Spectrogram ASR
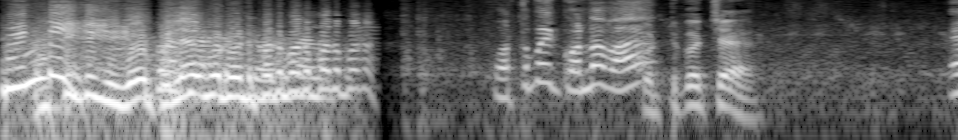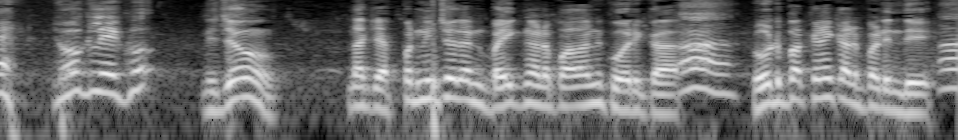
రండి. అయ్యయ్యో, పెళ్ళి ఆగిపోయింది. పద, పద, పద, పద. కొత్త బైక్ కొన్నావా? కొట్టుకొచ్చా? ఏ జోక్ లేకు. నిజం నాకు ఎప్పటి నుంచో నేను బైక్ నడపాలని కోరిక. ఆ. రోడ్డు పక్కనే కనపడింది. ఆ.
